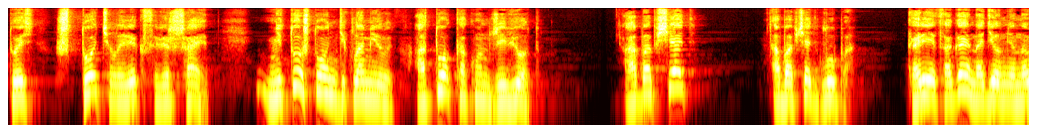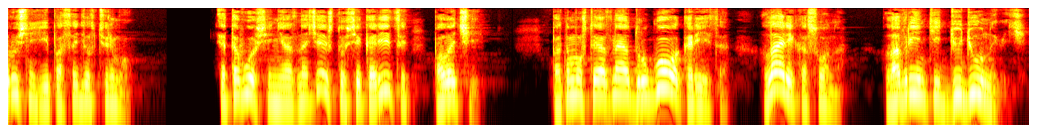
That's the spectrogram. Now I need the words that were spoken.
То есть, что человек совершает. Не то, что он декламирует, а то, как он живет. А обобщать? Обобщать глупо. Кореец Агай надел мне наручники и посадил в тюрьму. Это вовсе не означает, что все корейцы – палачи. Потому что я знаю другого корейца, Ларика Сона, Лаврентий Дюдюнович.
